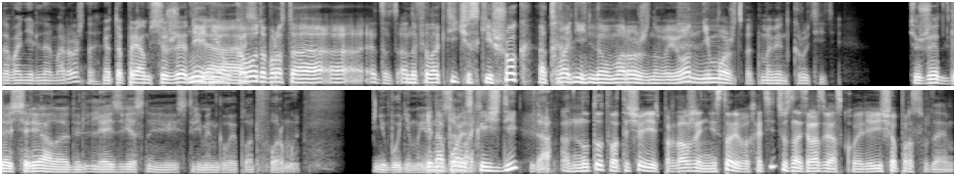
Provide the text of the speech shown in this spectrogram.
За ванильное мороженое? Это прям сюжет Не, для- не, у кого-то просто а, а, этот анафилактический шок от ванильного мороженого, и он не может в этот момент крутить. Сюжет для сериала для известной стриминговой платформы. Не будем ее Кинопоиск называть. HD. Да. А, Ну, тут вот еще есть продолжение истории. Вы хотите узнать развязку или еще просуждаем?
